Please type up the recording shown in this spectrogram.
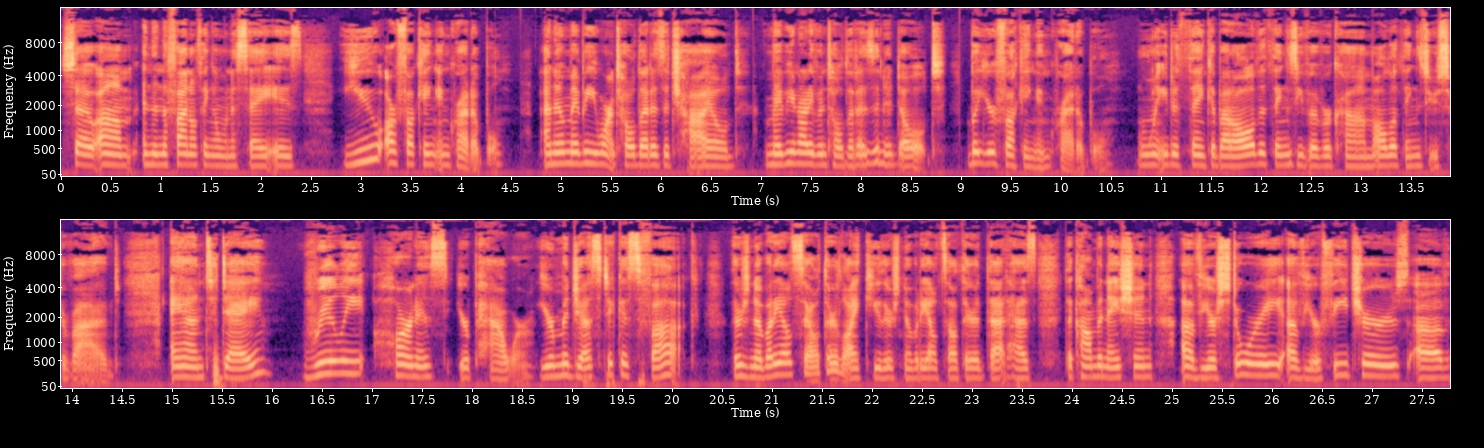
So, um, and then the final thing I want to say is you are fucking incredible. I know maybe you weren't told that as a child, maybe you're not even told that as an adult, but you're fucking incredible. I want you to think about all the things you've overcome, all the things you survived. And today, really harness your power. You're majestic as fuck. There's nobody else out there like you. There's nobody else out there that has the combination of your story, of your features, of,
